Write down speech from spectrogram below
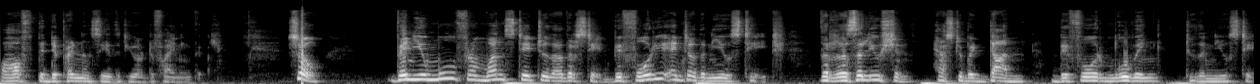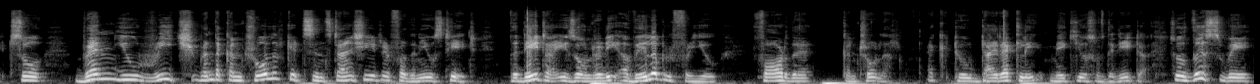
of the dependency that you are defining there. So when you move from one state to the other state, before you enter the new state, the resolution has to be done before moving to the new state. So when you reach, when the controller gets instantiated for the new state, the data is already available for you for the controller to directly make use of the data. So this way,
